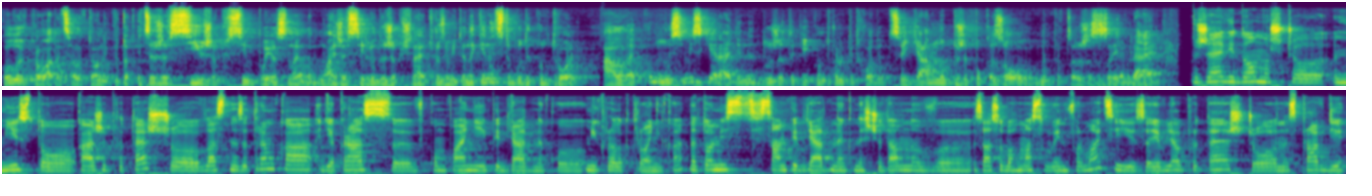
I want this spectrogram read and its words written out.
Коли впровадиться електронний квиток, і це вже всі вже всім пояснили. Майже всі люди вже починають розуміти. На кінець то буде контроль, але комусь в міській раді не дуже такий контроль підходить. Це явно вже показово. Ми про це вже заявляємо. Вже відомо, що місто каже про те, що власне затримка якраз в компанії підряднику мікроелектроніка. Натомість сам підрядник нещодавно в засобах масової інформації заявляв про те, що насправді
